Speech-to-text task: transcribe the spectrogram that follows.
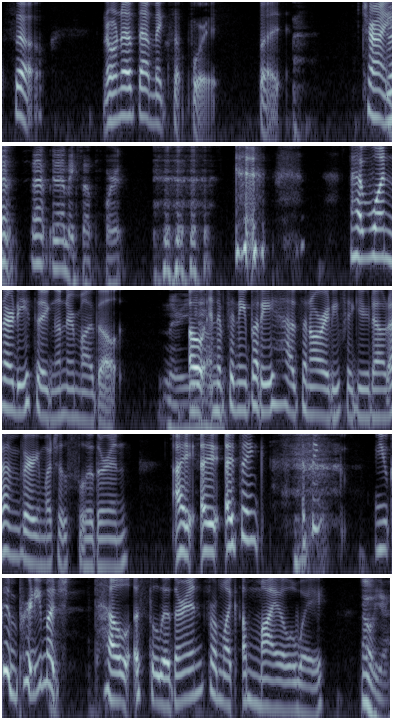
So I don't know if that makes up for it. But trying. That, that, that makes up for it. I have one nerdy thing under my belt. there you Oh, go. and if anybody hasn't already figured out, I'm very much a Slytherin. I I, I think I think you can pretty much tell a Slytherin from like a mile away. Oh, yeah.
